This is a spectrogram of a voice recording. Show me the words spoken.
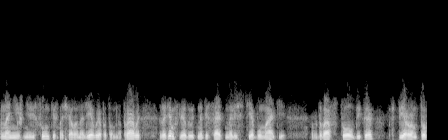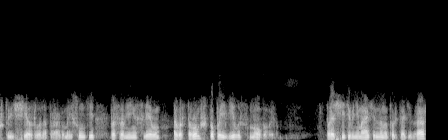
на нижние рисунки, сначала на левый, а потом на правый, затем следует написать на листе бумаги в два столбика в первом то, что исчезло на правом рисунке по сравнению с левым, а во втором, что появилось нового. Прочтите внимательно, но только один раз,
